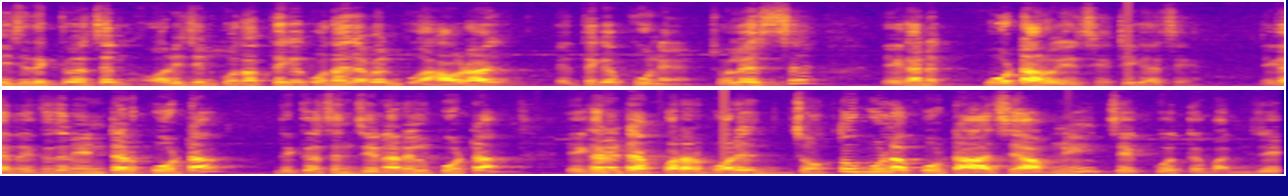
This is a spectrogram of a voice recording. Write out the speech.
এই যে দেখতে পাচ্ছেন অরিজিন কোথা থেকে কোথায় যাবেন? হাওড়া থেকে পুনে চলে এসছে। এখানে কোটা রয়েছে, ঠিক আছে? এখানে দেখতে পাচ্ছেন এন্টার কোটা দেখতে পাচ্ছেন জেনারেল কোটা এখানে ট্যাপ করার পরে যতগুলা কোটা আছে আপনি চেক করতে পারেন যে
